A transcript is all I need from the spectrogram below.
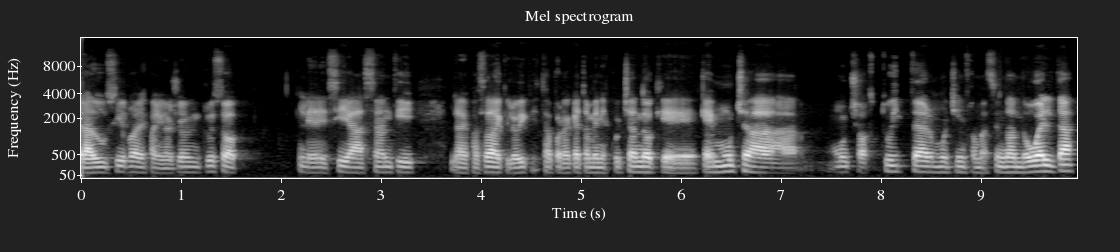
traducirlo al español. Yo incluso le decía a Santi la vez pasada que lo vi que está por acá también escuchando que, que hay mucha, muchos Twitter, mucha información dando vuelta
